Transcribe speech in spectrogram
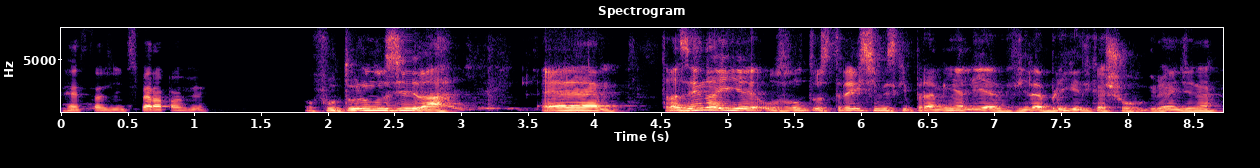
Resta a gente esperar para ver. O futuro nos dirá. É, trazendo aí os outros três times que para mim ali é vira briga de cachorro grande, né?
